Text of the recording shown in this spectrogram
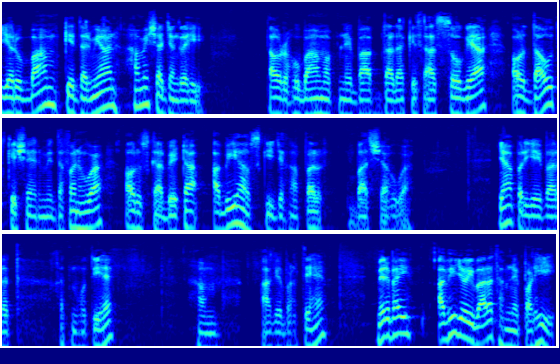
یروبام کے درمیان ہمیشہ جنگ رہی۔ اور رہوبام اپنے باپ دادا کے ساتھ سو گیا اور داؤد کے شہر میں دفن ہوا اور اس کا بیٹا ابیا اس کی جگہ پر بادشاہ ہوا۔ یہاں پر یہ عبارت ختم ہوتی ہے۔ ہم آگے بڑھتے ہیں۔ میرے بھائی، ابھی جو عبارت ہم نے پڑھی،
